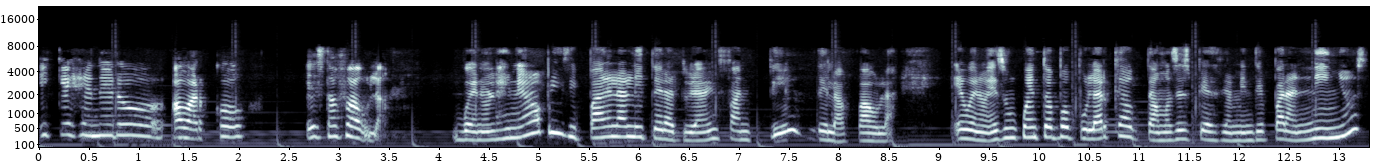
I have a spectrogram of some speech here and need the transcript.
¿Y qué género abarcó esta fábula? Bueno, el género principal es la literatura infantil de la fábula. Eh, bueno, es un cuento popular que adoptamos especialmente para niños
